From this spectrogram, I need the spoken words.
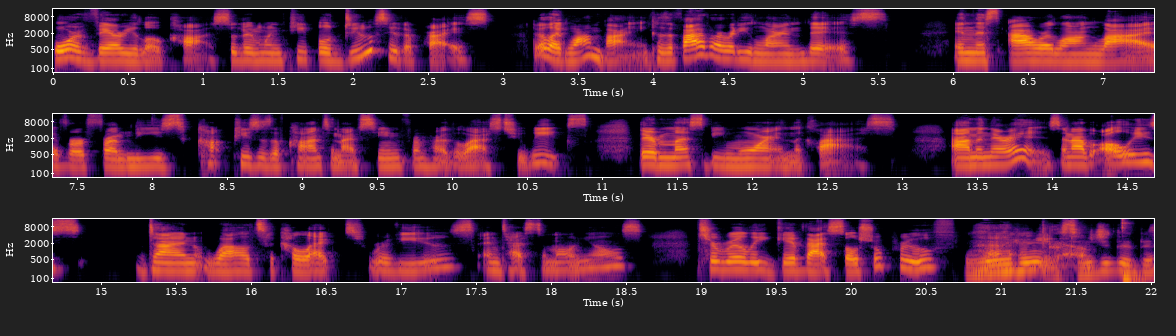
or very low cost. So then when people do see the price, they're like, well, I'm buying. Because if I've already learned this in this hour long live or from these co- pieces of content I've seen from her the last two weeks, there must be more in the class. Um, and there is. And I've always done well to collect reviews and testimonials to really give that social proof. Mhm. you know, what you did there.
